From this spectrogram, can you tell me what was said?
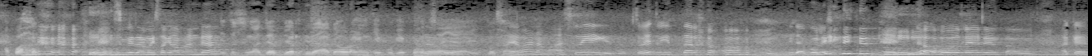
Apa? Seperti nama instagram anda. Itu sengaja biar tidak ada orang yang kepo-kepoin Tuh, saya itu saya mah nama asli gitu. Kecuali twitter. Oh, Hmm. tidak boleh. Nggak boleh ada yang tahu. Oke.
